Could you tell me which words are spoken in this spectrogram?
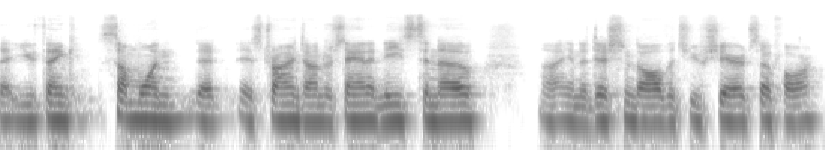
that you think someone that is trying to understand it needs to know uh, in addition to all that you've shared so far?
